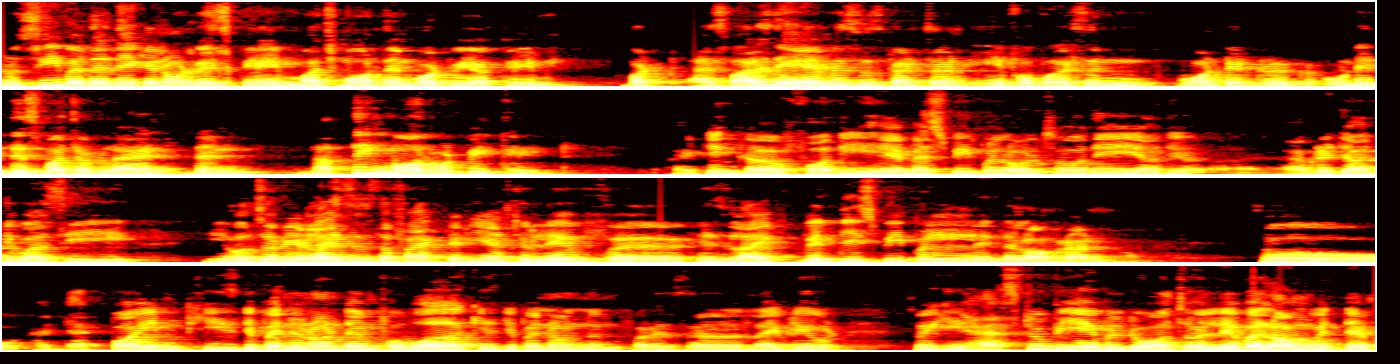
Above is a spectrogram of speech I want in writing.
to see whether they can always claim much more than what we are claiming. But as far as the AMS is concerned, if a person wanted only this much of land, then nothing more would be claimed. I think uh, for the AMS people, also the uh, average Adivasi, he also realizes the fact that he has to live uh, his life with these people in the long run. So at that point, he's dependent on them for work, he's dependent on them for his uh, livelihood. So he has to be able to also live along with them.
